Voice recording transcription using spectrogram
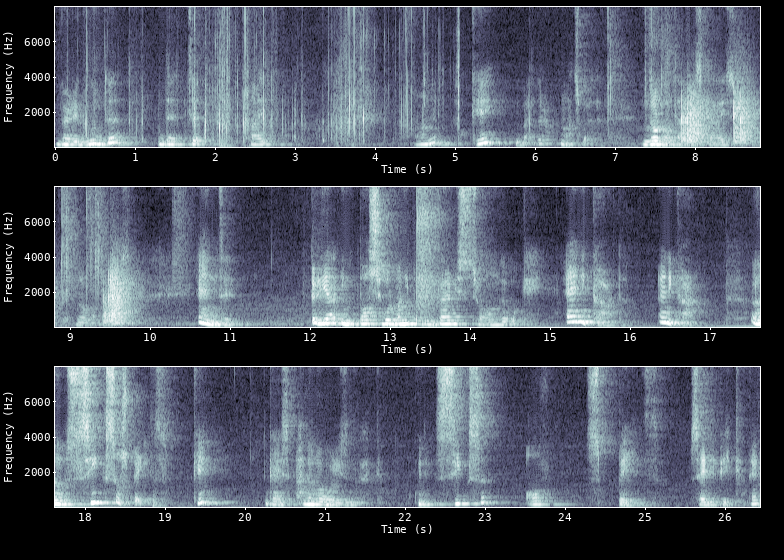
very good that uh, I, okay, better, much better normal dice, guys, normal dice, and real impossible manipulate, very strong, okay, any card, any card, uh, six of spades, okay, guys, I don't know where is deck, with six of spades, say the pick, okay,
